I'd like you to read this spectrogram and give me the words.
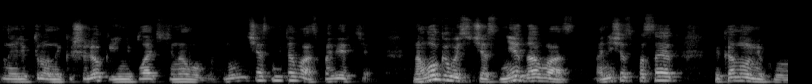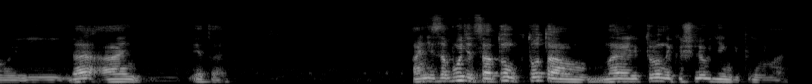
на электронный кошелек и не платите налогов. Ну, сейчас не до вас, поверьте. Налоговые сейчас не до вас. Они сейчас спасают экономику, и, да, а это, они заботятся о том, кто там на электронный кошелек деньги принимает.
